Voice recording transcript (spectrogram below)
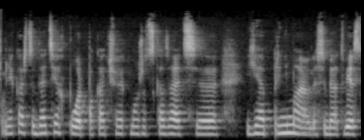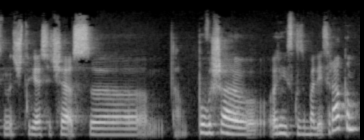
Мне кажется, до тех пор, пока человек может сказать, э, я принимаю на себя ответственность, что я сейчас э, там, повышаю риск заболеть раком,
